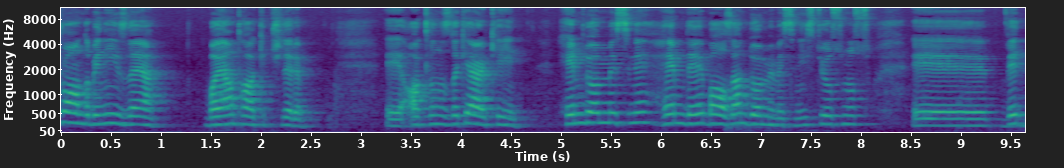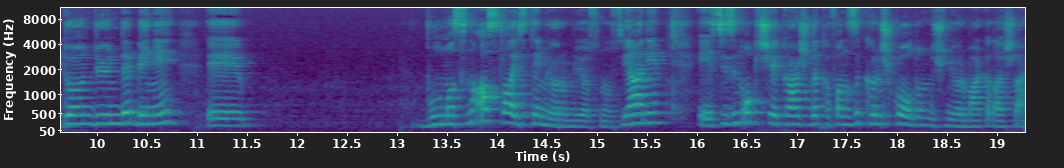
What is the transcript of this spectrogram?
şu anda beni izleyen bayan takipçilerim e, aklınızdaki erkeğin hem dönmesini hem de bazen dönmemesini istiyorsunuz. E, ve döndüğünde beni e, bulmasını asla istemiyorum diyorsunuz. Yani e, sizin o kişiye karşı da kafanızın karışık olduğunu düşünüyorum arkadaşlar.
